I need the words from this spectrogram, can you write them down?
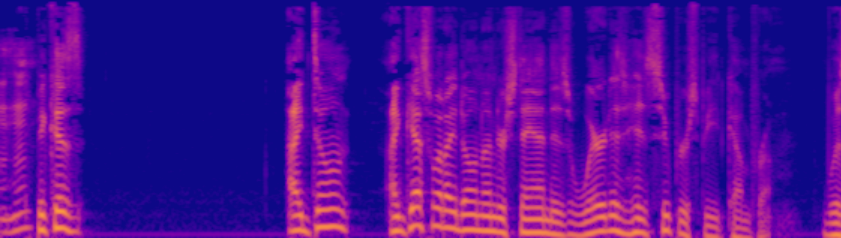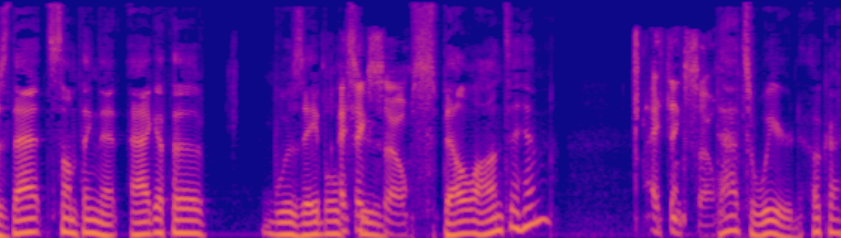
hmm because i don't i guess what i don't understand is where did his super speed come from was that something that agatha was able I to so. spell onto him I think so. That's weird. Okay.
